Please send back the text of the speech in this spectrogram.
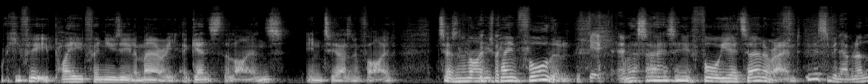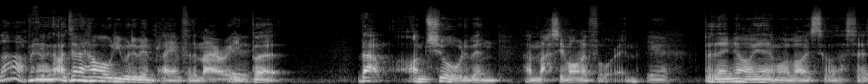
Riki Flutey played for New Zealand Maori against the Lions in 2005. 2009, he's playing for them. Yeah. I mean, that's, that's only a four year turnaround. He must have been having a laugh. I, mean, I I don't know how old he would have been playing for the Maori, Yeah. but that I'm sure would have been a massive honour for him. Yeah, But then, oh yeah, well, Lions still that's a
